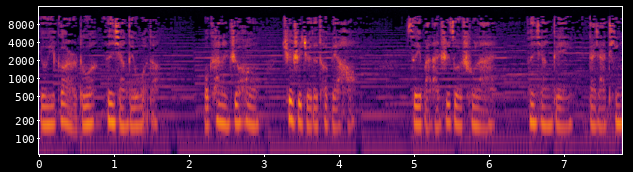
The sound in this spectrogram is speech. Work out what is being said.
有一个耳朵分享给我的，我看了之后确实觉得特别好，所以把它制作出来。分享给大家听。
